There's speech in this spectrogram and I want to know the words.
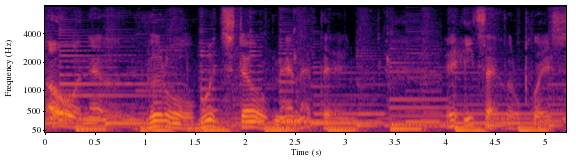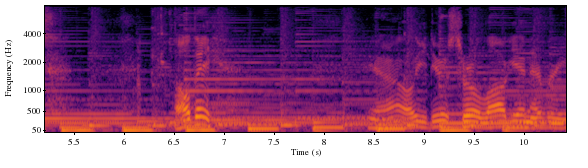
Oh and that old wood stove, man. That thing, it heats that little place all day. You know, all you do is throw a log in every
